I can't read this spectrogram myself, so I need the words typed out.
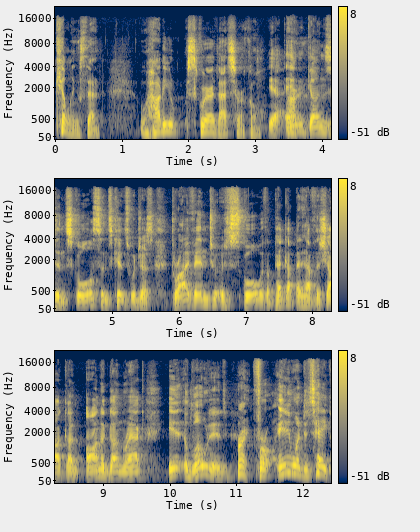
killings then? How do you square that circle? Yeah, and guns in school, since kids would just drive into a school with a pickup and have the shotgun on a gun rack, i loaded, Right. for anyone to take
